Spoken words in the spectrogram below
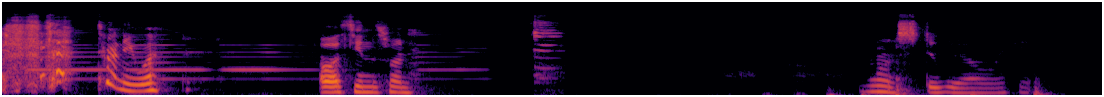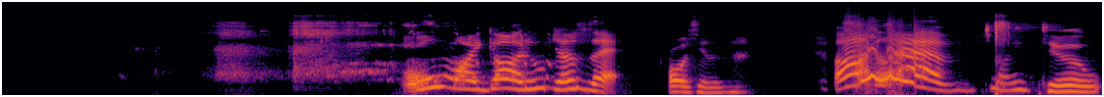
Twenty-one. Oh, I've seen this one. Oh, stupid. I don't like it. Oh my god, who does that? Oh, I've seen this one. I have 22.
